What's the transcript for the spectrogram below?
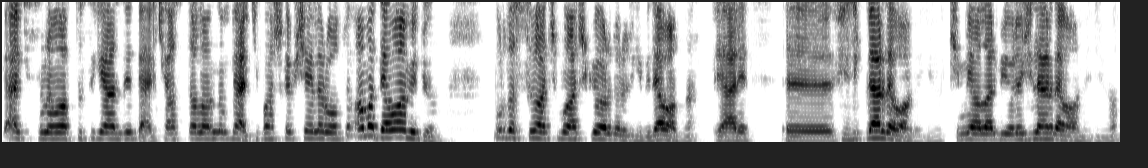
belki sınav haftası geldi, belki hastalandım, belki başka bir şeyler oldu ama devam ediyorum. Burada sığaç mıaç gördüğünüz gibi devamlar. Yani e, fizikler devam ediyor. Kimyalar, biyolojiler devam ediyor.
